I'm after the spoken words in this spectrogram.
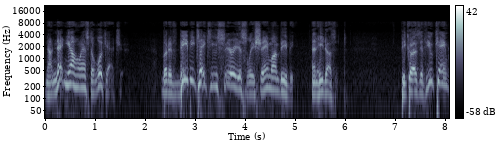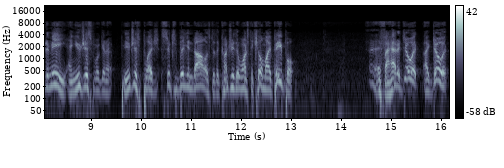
Now Netanyahu has to look at you. But if Bibi takes you seriously, shame on Bibi. And he doesn't. Because if you came to me and you just were gonna, you just pledged six billion dollars to the country that wants to kill my people, if I had to do it, I'd do it.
